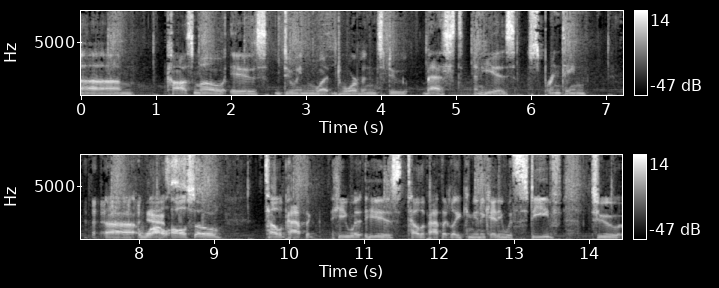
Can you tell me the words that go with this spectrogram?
Um, Cosmo is doing what dwarvens do best, and he is sprinting, uh, while also telepathic. He wa he is telepathically communicating with Steve to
